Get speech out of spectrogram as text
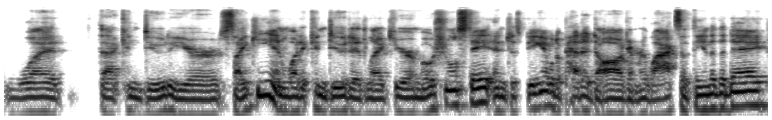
what that can do to your psyche and what it can do to like your emotional state. And just being able to pet a dog and relax at the end of the day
